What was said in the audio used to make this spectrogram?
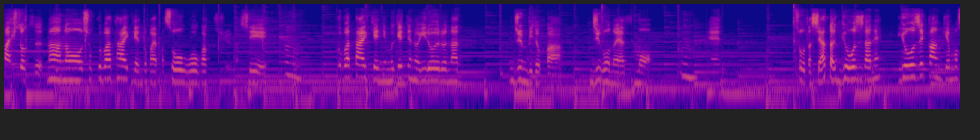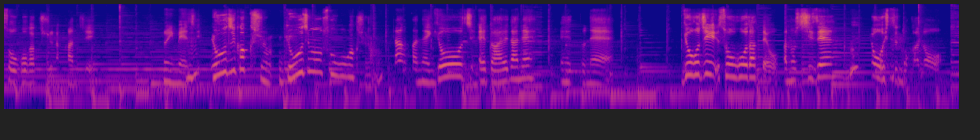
まあ一つ、まあ、あの職場体験とかやっぱ総合学習だしうん。職場体験に向けてのいろいろな準備とか事後のやつも、うん。えーそうだしあとは行事だね。行事関係も総合学習な感じのイメージ。ん？行事学習行事も総合学習なの？なんかね行事えっ、とあれだね。えっ、とね行事総合だったよ。あの自然教室とかのあなん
